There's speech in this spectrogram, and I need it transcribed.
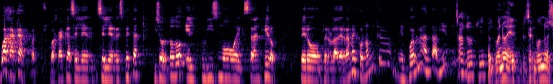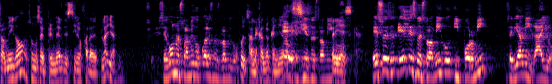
Oaxaca, bueno, pues Oaxaca se le, se le respeta y sobre todo el turismo extranjero. Pero, pero la derrama económica en Puebla anda bien. ¿eh? Ah, no, sí, pues bueno, eh, según nuestro amigo, somos el primer destino fuera de playa. ¿no? Sí. Según nuestro amigo, ¿cuál es nuestro amigo? Pues Alejandro Cañedo, Ese sí es nuestro amigo. Priesca. Eso es, él es nuestro amigo y por mí sería mi gallo.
